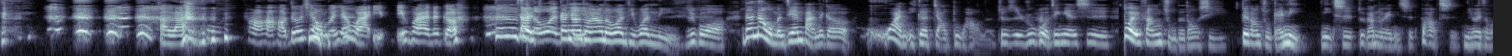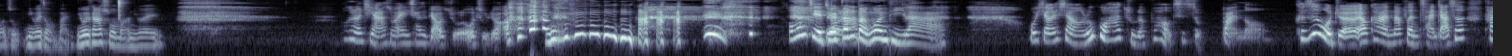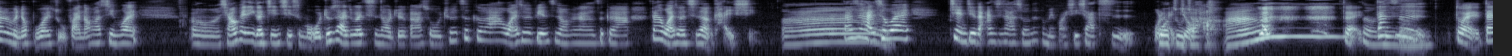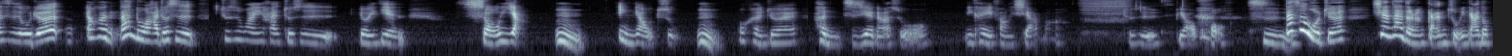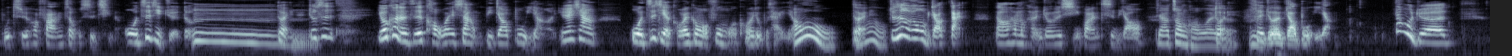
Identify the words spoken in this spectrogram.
好啦，好好好，对不起，我们先回来一一回来那个对对对，刚刚同样的问题问你，如果那那我们今天把那个换一个角度好了，就是如果今天是对方煮的东西，对方煮给你你吃，对方煮给你吃不好吃，你会怎么煮？你会怎么办？你会跟他说吗？你会？我可能请他说：“哎、欸，你下次不要煮了，我煮就好。”我们解决根本问题啦。我想想，如果他煮的不好吃怎么办哦？可是我觉得要看那份餐。假设他原本就不会煮饭的话，是因为嗯、呃、想要给你一个惊喜什么，我就是还是会吃。那我就会跟他说：“我觉得这个啊，我还是会边吃然后边跟他说这个啊。”但我还是会吃的很开心啊。但是还是会间接的暗示他说：“那个没关系，下次。”我煮就好 啊，对，但是对，但是我觉得要看，但如果他就是就是万一他就是有一点手痒，嗯，硬要煮，嗯，我可能就会很直接跟他说：“你可以放下吗？就是不要碰。”是，但是我觉得现在的人敢煮，应该都不至于会发生这种事情。我自己觉得，嗯，对，就是。有可能只是口味上比较不一样而已，因为像我自己的口味跟我父母的口味就不太一样哦。对，就是因为我比较淡，然后他们可能就是习惯吃比较比较重口味的，对，所以就会比较不一样。嗯、但我觉得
